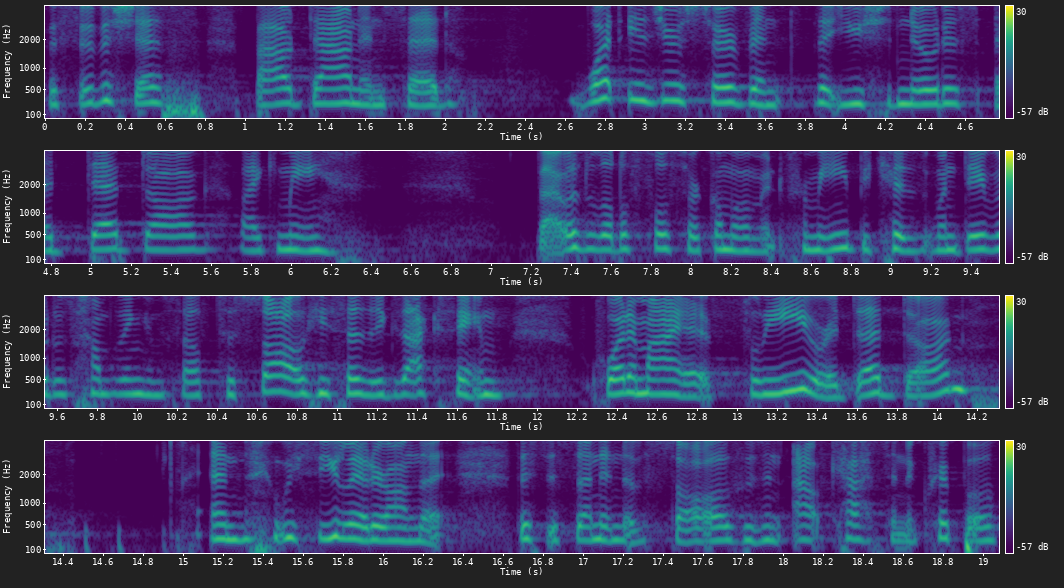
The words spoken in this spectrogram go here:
Mephibosheth bowed down and said, What is your servant that you should notice a dead dog like me? That was a little full circle moment for me because when David was humbling himself to Saul, he says exact same, What am I, a flea or a dead dog? And we see later on that this descendant of Saul, who's an outcast and a cripple,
